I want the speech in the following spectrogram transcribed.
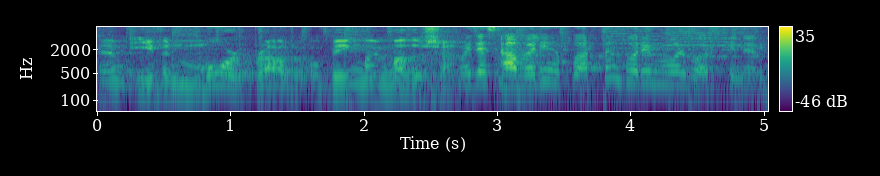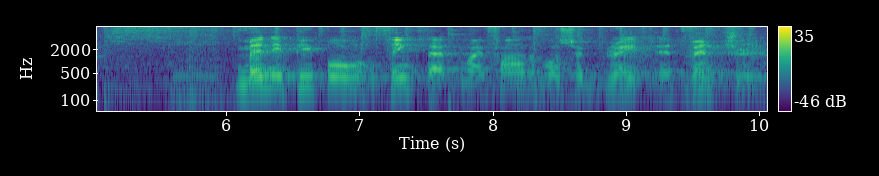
am even more proud of being my mother's son. Բայց ես ավելի հպարտ եմ, որ իմ մոր որդին եմ։ Many people think that my father was a great adventurer,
